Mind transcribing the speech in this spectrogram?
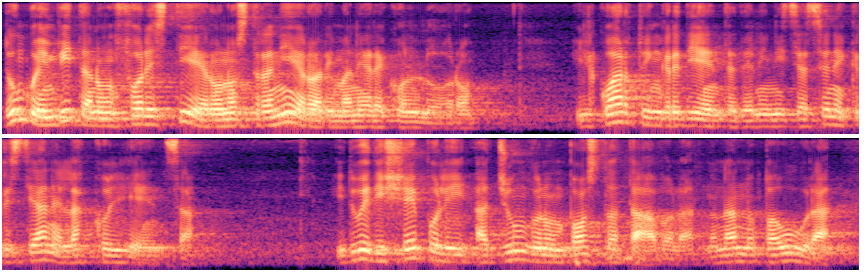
Dunque invitano un forestiero, uno straniero a rimanere con loro. Il quarto ingrediente dell'iniziazione cristiana è l'accoglienza. I due discepoli aggiungono un posto a tavola, non hanno paura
